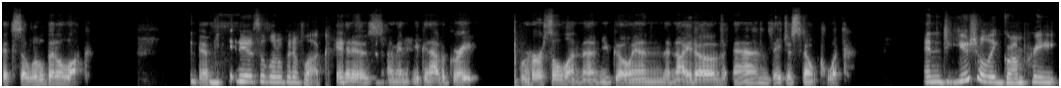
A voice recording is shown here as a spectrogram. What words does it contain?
it's a little bit of luck. If It is a little bit of luck. it is, I mean, you can have a great rehearsal and then you go in the night of and they just don't click. And usually Grand Prix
